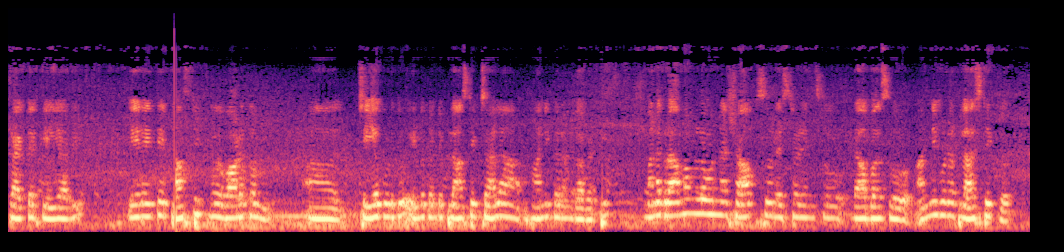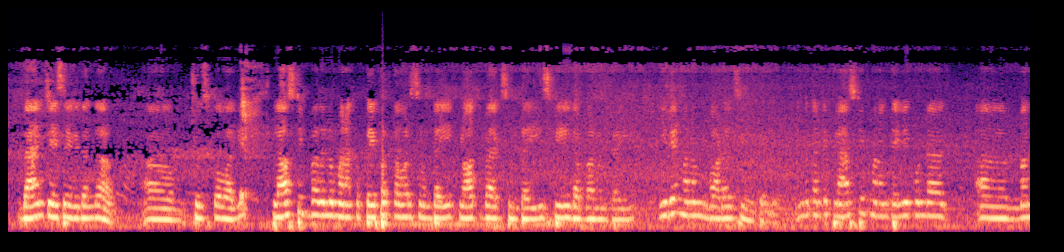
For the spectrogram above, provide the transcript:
ట్రాక్టర్కి వేయాలి ఏదైతే ప్లాస్టిక్ వాడకం చేయకూడదు ఎందుకంటే ప్లాస్టిక్ చాలా హానికరం కాబట్టి. మన గ్రామంలో ఉన్న షాప్స్ రెస్టారెంట్స్ డాబాస్ అన్నీ కూడా ప్లాస్టిక్ బ్యాన్ చేసే విధంగా చూసుకోవాలి. ప్లాస్టిక్ బదులు మనకు పేపర్ కవర్స్ ఉంటాయి క్లాత్ బ్యాగ్స్ ఉంటాయి స్టీల్ డబ్బాలు ఉంటాయి. ఇవే మనం వాడాల్సి ఉంటుంది. ఎందుకంటే ప్లాస్టిక్ మనం తెలియకుండా మన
